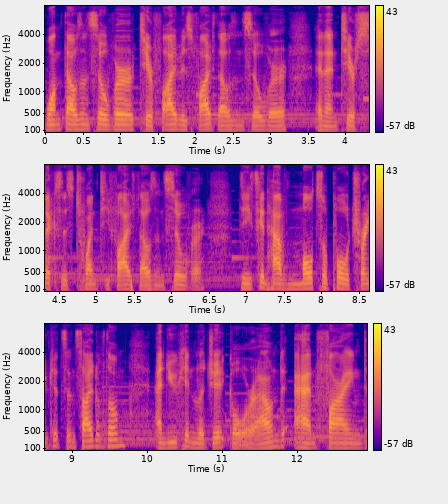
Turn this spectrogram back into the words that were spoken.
1000 silver, tier 5 is 5000 silver, and then tier 6 is 25,000 silver. These can have multiple trinkets inside of them, and you can legit go around and find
